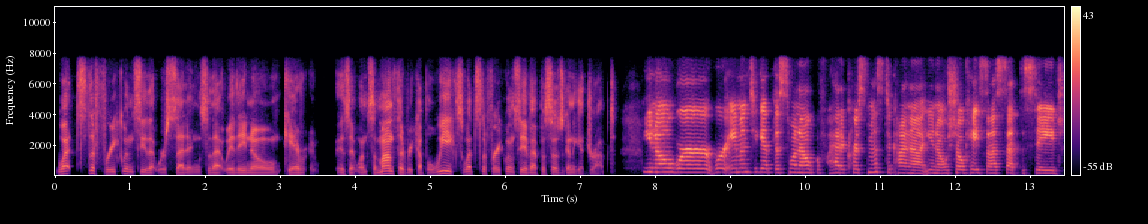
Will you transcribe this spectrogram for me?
What's the frequency that we're setting so that way they know, okay, every, is it once a month, every couple of weeks? What's the frequency of episodes going to get dropped? You know, we're we're aiming to get this one out ahead of Christmas to kind of you know showcase us, set the stage,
